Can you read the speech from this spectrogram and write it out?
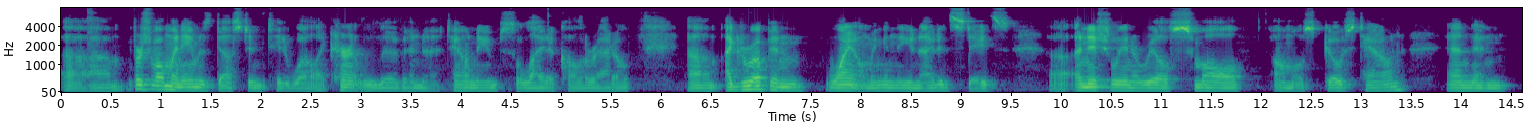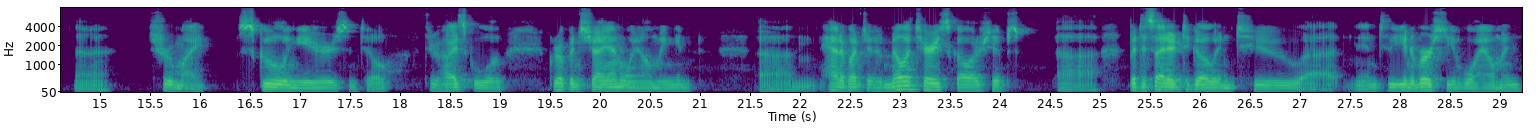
Um, first of all, my name is Dustin Tidwell. I currently live in a town named Salida, Colorado. Um, I grew up in Wyoming in the United States, uh, initially in a real small, almost ghost town, and then uh, through my schooling years until through high school, I grew up in Cheyenne, Wyoming, and um, had a bunch of military scholarships, uh, but decided to go into uh, into the University of Wyoming,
